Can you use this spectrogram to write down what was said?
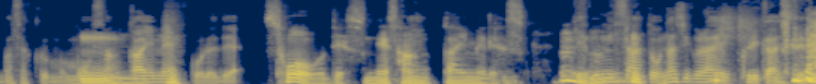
まさくんももう3回目、うんこれで。そうですね。3回目です。うんゲブミさんと同じぐらい繰り返してる。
